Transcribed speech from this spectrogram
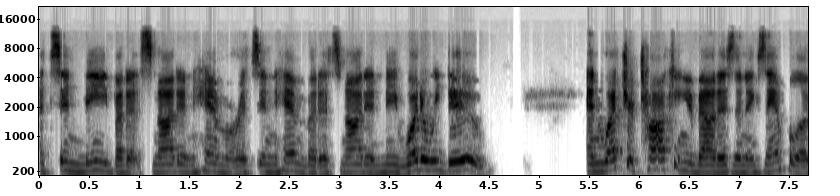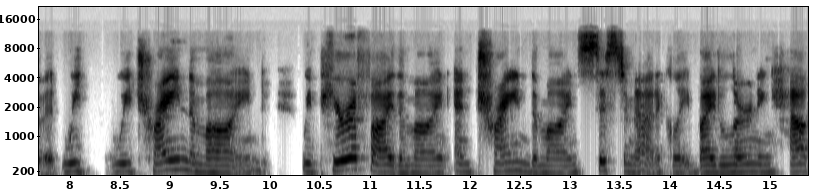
it's in me but it's not in him or it's in him but it's not in me what do we do and what you're talking about is an example of it. We we train the mind, we purify the mind and train the mind systematically by learning how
